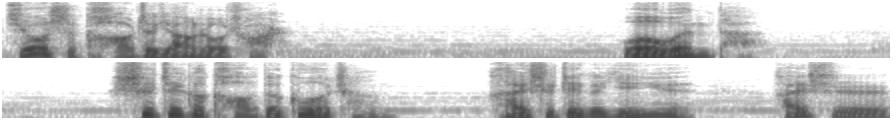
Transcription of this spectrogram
就是烤着羊肉串我问他：“是这个烤的过程，还是这个音乐，还是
